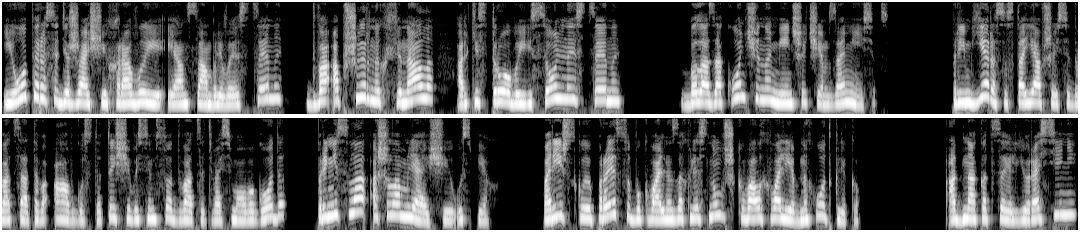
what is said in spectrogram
и опера, содержащая хоровые и ансамблевые сцены, два обширных финала, оркестровые и сольные сцены, была закончена меньше, чем за месяц. Премьера, состоявшаяся 20 августа 1828 года, принесла ошеломляющий успех. Парижскую прессу буквально захлестнул шквал хвалебных откликов. Однако целью Россини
